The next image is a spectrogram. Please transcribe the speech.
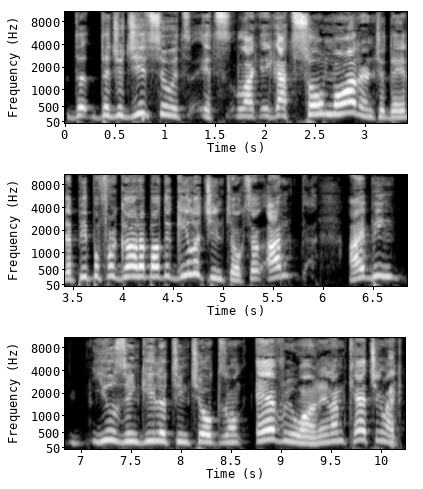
the jujitsu it's it's like it got so modern today that people forgot about the guillotine choke. So I'm." I've been using guillotine chokes on everyone, and I'm catching like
